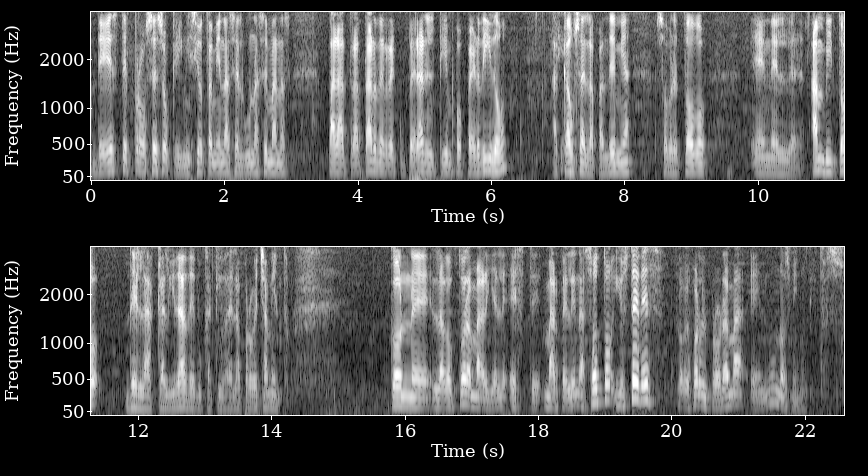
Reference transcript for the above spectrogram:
de este proceso que inició también hace algunas semanas para tratar de recuperar el tiempo perdido a causa de la pandemia, sobre todo en el ámbito de la calidad educativa, del aprovechamiento. Con eh, la doctora María, este, Marta Elena Soto y ustedes, lo mejor del programa en unos minutitos.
